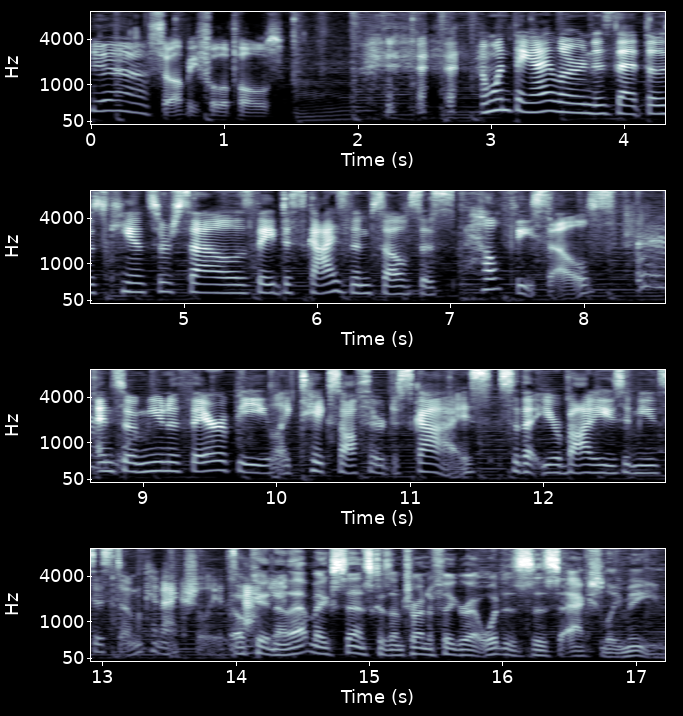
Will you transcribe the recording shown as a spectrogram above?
Yeah, so I'll be full of poles. And one thing I learned is that those cancer cells, they disguise themselves as healthy cells. And so immunotherapy like takes off their disguise so that your body's immune system can actually attack Okay, it. now that makes sense because I'm trying to figure out what does this actually mean.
